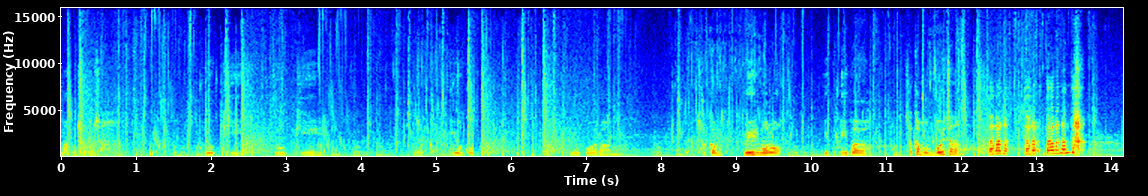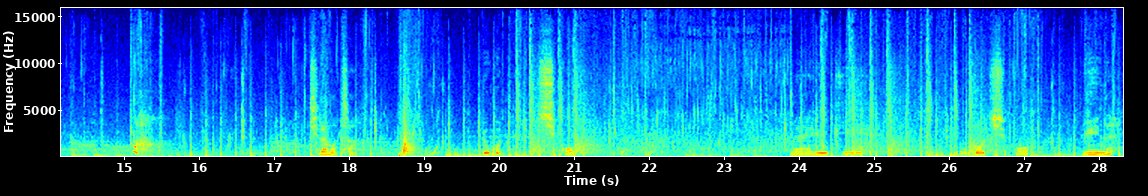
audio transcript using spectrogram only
맞춰보자 여기 여기. 잠깐 요거. 요거랑 잠깐만. 왜 이리 멀어? 이, 이봐요. 잠깐만 멀잖아. 따라가 따라 따라간다. 칠해놓자. 요거 치고. 네 여기 요거 치고. 위에 있네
